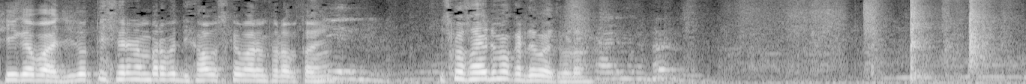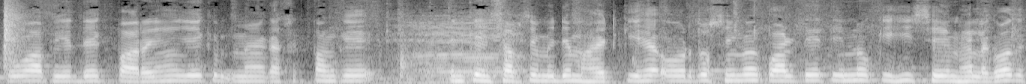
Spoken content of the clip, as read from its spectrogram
ठीक है भाई जी तो तीसरे नंबर पे दिखाओ उसके बारे में थोड़ा बताएँ। इसको साइड में कर दे भाई थोड़ा। तो आप ये देख पा रहे हैं ये कि मैं कह सकता हूँ कि इनके हिसाब से मीडियम हाइट की है और जो सिंगों की क्वालिटी है तीनों की ही सेम है लगभग।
